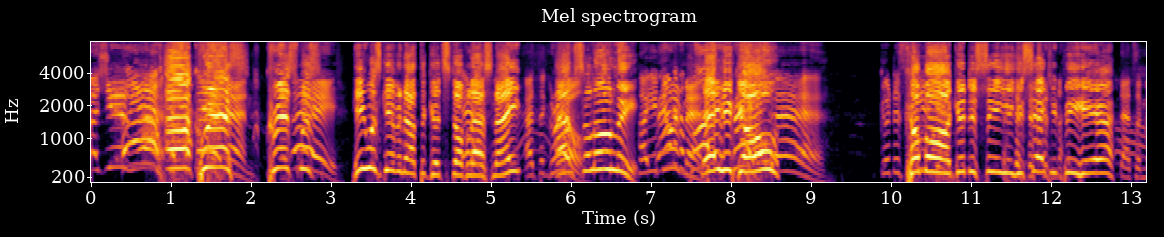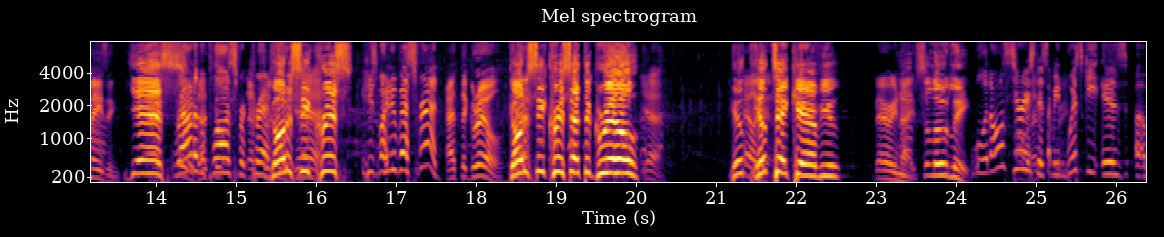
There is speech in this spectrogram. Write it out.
That's you, yeah! Ah, Chris! Man! Chris was he was giving out the good stuff Yeah. last night. At the grill. Absolutely. How you Round doing, man? There you Chris. go. Yeah. Good to see Come you on, good to see you. You said you'd be here. That's amazing. Yes. Round of That's applause good. for Chris. Go to see Yeah. Chris. He's my new best friend. At the grill. Go yeah. to see Chris at the grill. Yeah. He'll Hell he'll yeah. take care of you. Very nice. Absolutely. Well, in all oh, seriousness, that's I mean, great. whiskey is a,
